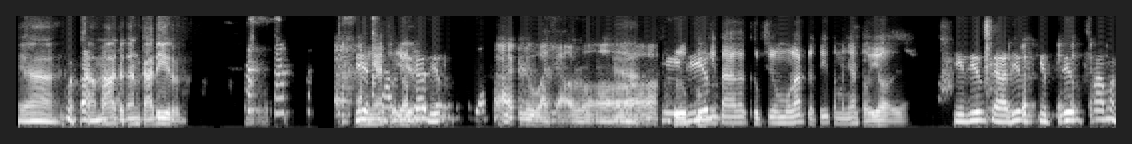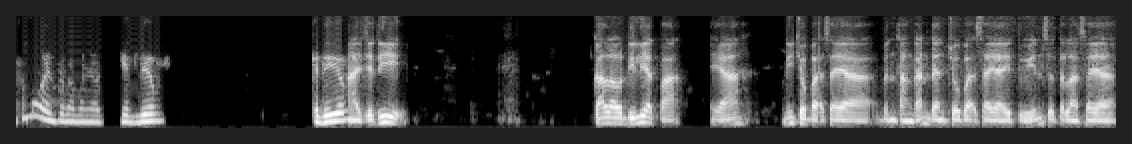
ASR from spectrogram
Ya, sama dengan Kadir. Iya, Doyok. Kadir. Aduh, masya Allah. Berhubung kita ke grup simulat berarti temannya Doyok ya. Kidir, Kadir, Kidir, sama semua itu namanya. Kidir, Kedir. Nah, jadi kalau dilihat Pak, ya, ini coba saya bentangkan dan coba saya ituin setelah saya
